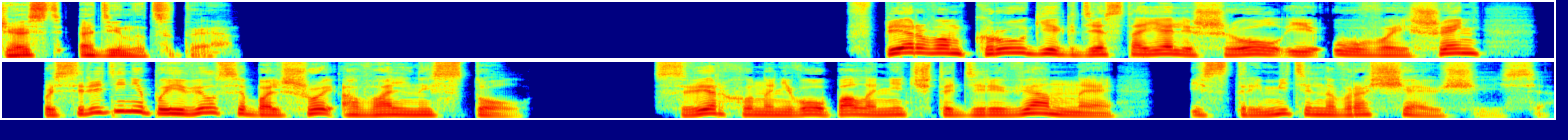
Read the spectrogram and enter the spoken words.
Часть одиннадцатая. В первом круге, где стояли Шиол и У Вэйшень, посередине появился большой овальный стол. Сверху на него упало нечто деревянное и стремительно вращающееся.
